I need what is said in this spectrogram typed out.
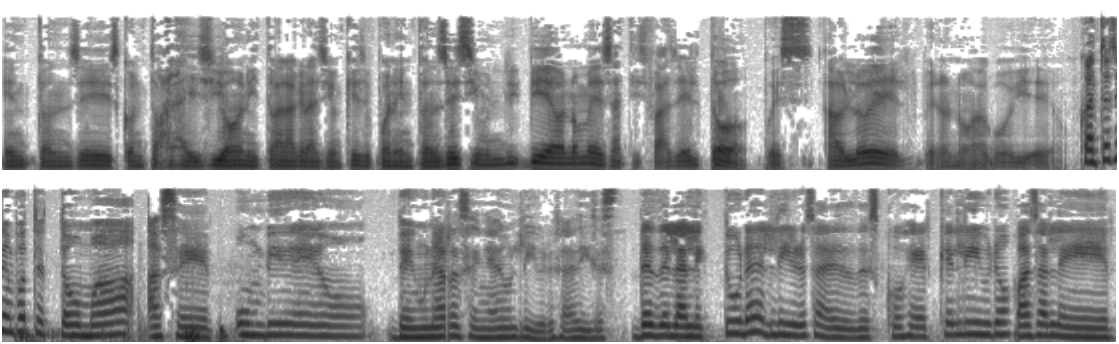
Entonces, con toda la edición y toda la grabación que se pone. Entonces, si un video no me satisface del todo, pues hablo de él, pero no hago video. ¿Cuánto tiempo te toma hacer un video de una reseña de un libro? O sea, dices, desde la lectura del libro, o sea, desde escoger qué libro vas a leer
